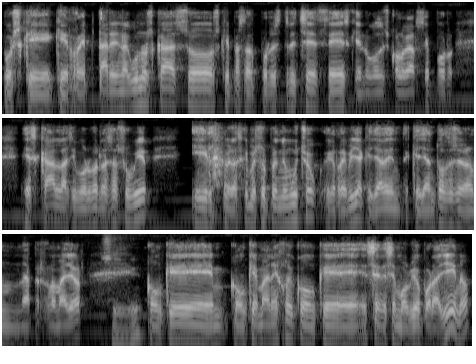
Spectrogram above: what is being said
pues que, reptar en algunos casos, que pasar por estrecheces, que luego descolgarse por escalas y volverlas a subir. Y la verdad es que me sorprendió mucho Revilla, que ya, que ya entonces era una persona mayor, con, qué, con qué manejo y con qué se desenvolvió por allí, ¿no?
